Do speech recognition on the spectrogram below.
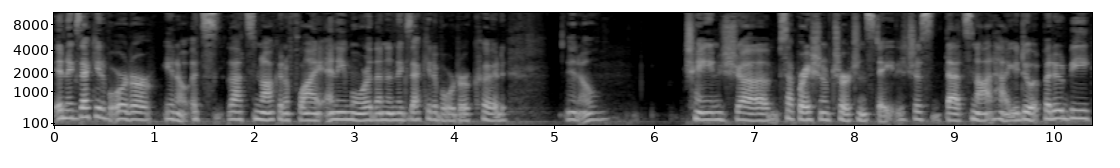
An executive order, you know, it's that's not going to fly any more than an executive order could, you know, change uh, separation of church and state. It's just that's not how you do it. But it would be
